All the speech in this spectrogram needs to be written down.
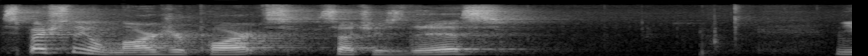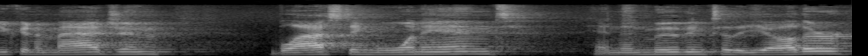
especially on larger parts such as this. You can imagine blasting one end and then moving to the other.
